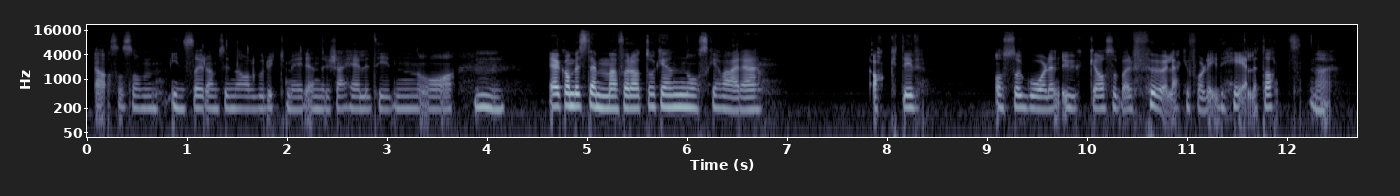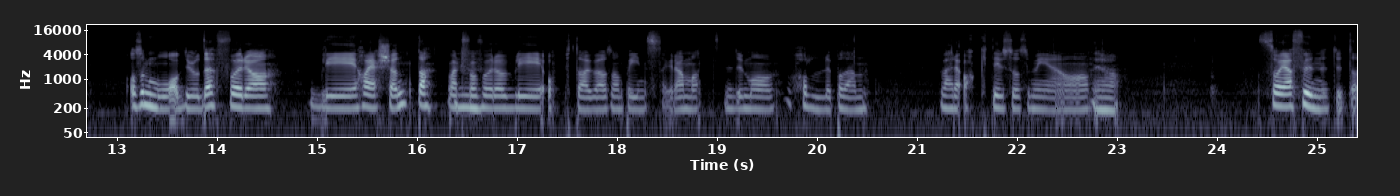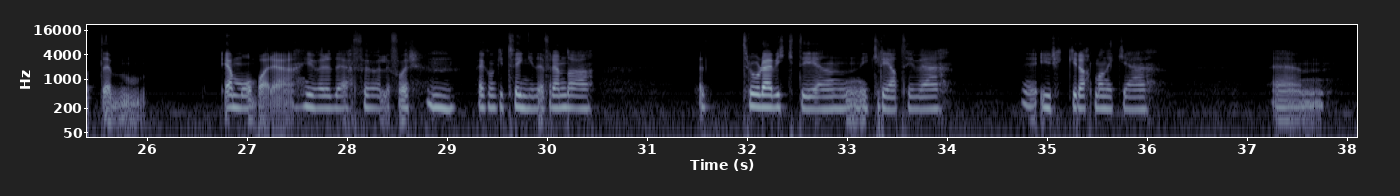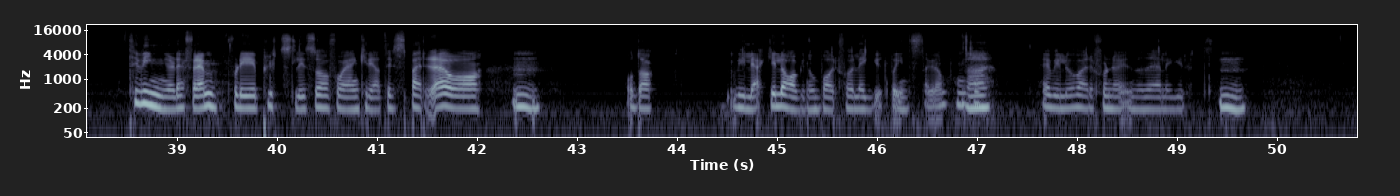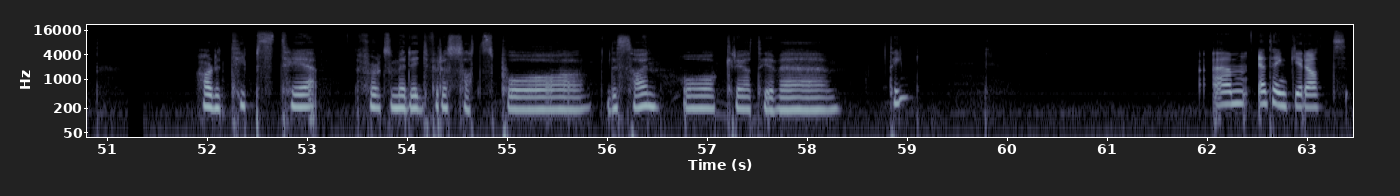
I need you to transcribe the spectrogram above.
Ja, sånn som Instagram sine algoritmer endrer seg hele tiden, og Mm. jeg kan bestemme meg for at OK, nå skal jeg være aktiv. Og så går det en uke, og så bare føler jeg ikke for det i det hele tatt. Nei. Og så må du jo det for å bli Har jeg skjønt, da. I hvert fall Mm. for å bli oppdaga sånn på Instagram. At du må holde på den. Være aktiv så og så mye. Og Ja. så jeg har funnet ut at det, jeg må bare gjøre det jeg føler for. Mm. Jeg kan ikke tvinge det frem. da. Jeg tror det er viktig i, en, i kreative eh, yrker at man ikke em, tvinger det frem. Fordi plutselig så får jeg en kreativ sperre, og, Mm. og da vil jeg ikke lage noe bare for å legge ut på Instagram. Nei. Jeg vil jo være fornøyd med det jeg legger ut. Mm. Har du tips til folk som er redd for å satse på design og kreative ting? Um, jeg tenker at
